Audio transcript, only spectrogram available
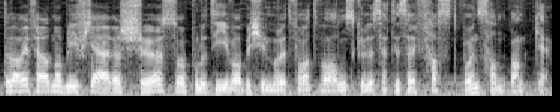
Det var i ferd med å bli fjerde sjø, så politiet var bekymret for at hvalen skulle sette seg fast på en sandbanke.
